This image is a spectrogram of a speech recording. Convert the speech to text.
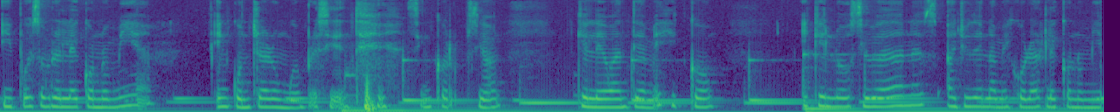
Y pues sobre la economía, encontrar un buen presidente sin corrupción que levante a México y que los ciudadanos ayuden a mejorar la economía.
